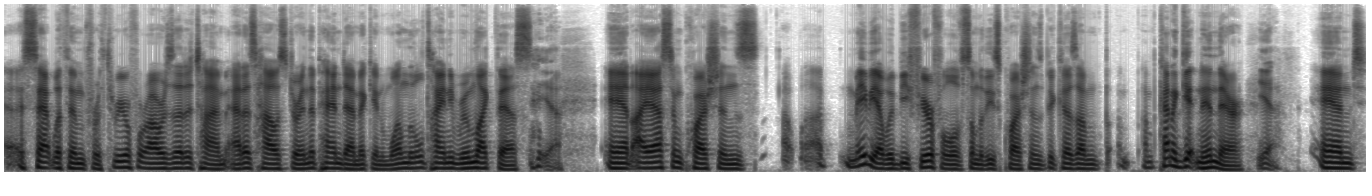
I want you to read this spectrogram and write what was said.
I sat with him for three or four hours at a time at his house during the pandemic in one little tiny room like this. Yeah. And I asked him questions. Maybe I would be fearful of some of these questions because I'm I'm, I'm kind of getting in there. Yeah. And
